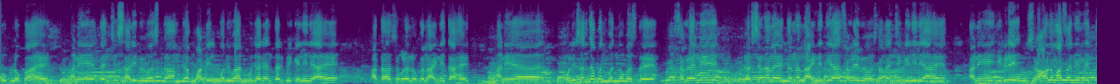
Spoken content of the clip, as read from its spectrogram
खूप लोक आहेत आणि त्यांची सारी व्यवस्था आमच्या पाटील परिवार पुजाऱ्यांतर्फे केलेली आहे. आता सगळे लोक लाईनीत आहेत आणि पोलिसांचा पण बंदोबस्त आहे. सगळ्यांनी दर्शनाला येताना लाईनीत या सगळी व्यवस्था त्यांची केलेली आहे. आणि इकडे श्रावण मासानिमित्त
